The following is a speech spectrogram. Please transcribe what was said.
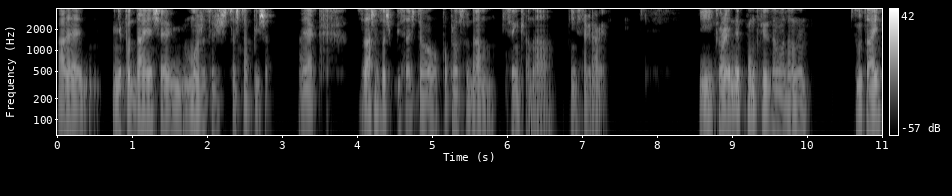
Ale nie poddaję się, może coś, coś napiszę. A jak zacznę coś pisać, to po prostu dam cynka na Instagramie. I kolejny punkt jest zamazany. Tutaj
